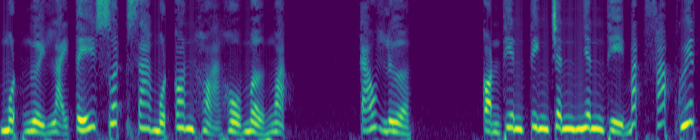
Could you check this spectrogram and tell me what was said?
Một người lại tế xuất ra một con hỏa hồ mở ngoặt. Cáo lừa. Còn thiên tinh chân nhân thì bắt pháp quyết.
